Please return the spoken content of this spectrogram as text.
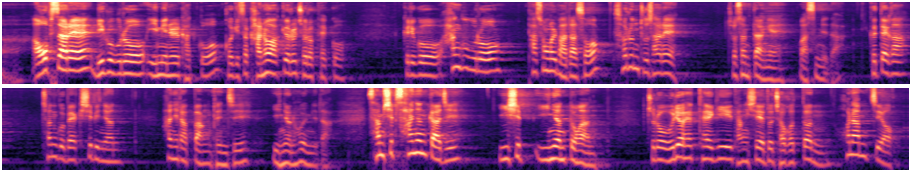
어, 아홉 살에 미국으로 이민을 갔고 거기서 간호학교를 졸업했고 그리고 한국으로 파송을 받아서 32살에 조선 땅에 왔습니다. 그때가 1912년 한일합방 된 지 2년 후입니다. 34년까지 22년 동안 주로 의료 혜택이 당시에도 적었던 호남 지역,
